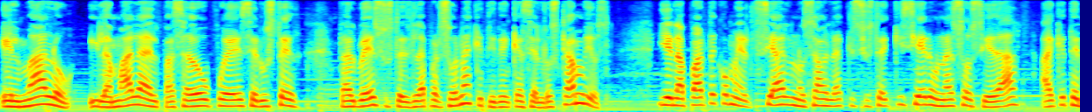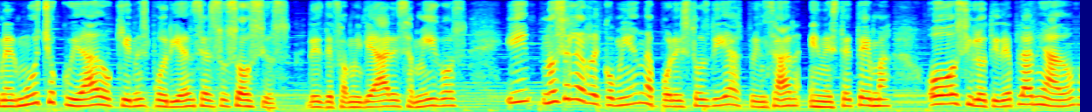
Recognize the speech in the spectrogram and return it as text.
el malo y la mala del pasado puede ser usted. Tal vez usted es la persona que tiene que hacer los cambios. Y en la parte comercial nos habla que si usted quisiera una sociedad, hay que tener mucho cuidado quiénes podrían ser sus socios, desde familiares, amigos, y no se le recomienda por estos días pensar en este tema o si lo tiene planeado,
